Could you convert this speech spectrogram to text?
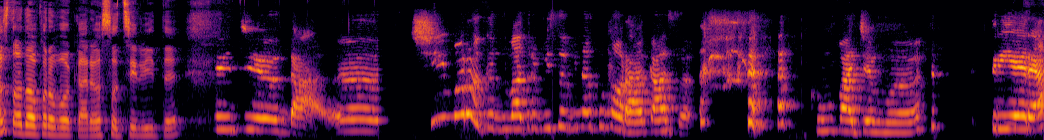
Asta a dat provocare, o să o țin minte. Deci, da. Uh, și, mă rog, când va trebui să vină cu Nora acasă. Cum facem uh, trierea?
